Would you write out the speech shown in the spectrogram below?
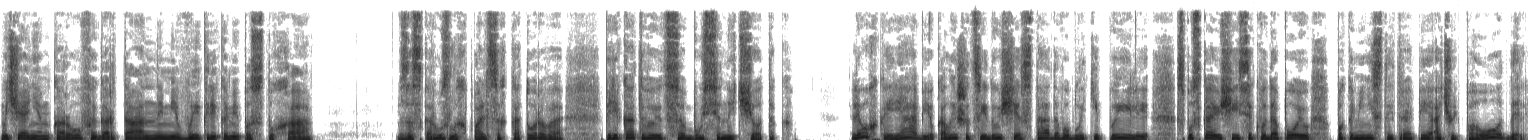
мычанием коров и гортанными выкриками пастуха, в заскорузлых пальцах которого перекатываются бусины четок. Легкой рябью колышется идущее стадо в облаке пыли, спускающееся к водопою по каменистой тропе, а чуть поодаль,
